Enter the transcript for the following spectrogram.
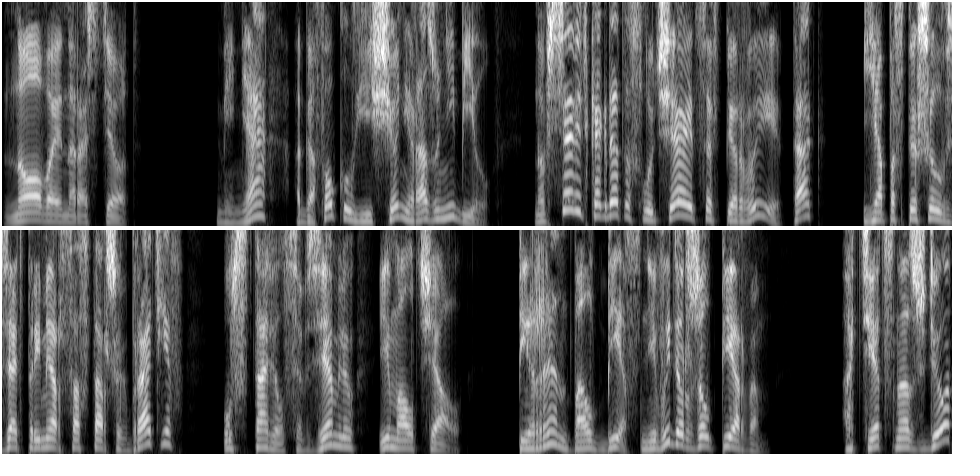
новое нарастет». Меня Агафокл еще ни разу не бил. Но все ведь когда-то случается впервые, так? Я поспешил взять пример со старших братьев, уставился в землю и молчал. Пирен, балбес, не выдержал первым. «Отец нас ждет?»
